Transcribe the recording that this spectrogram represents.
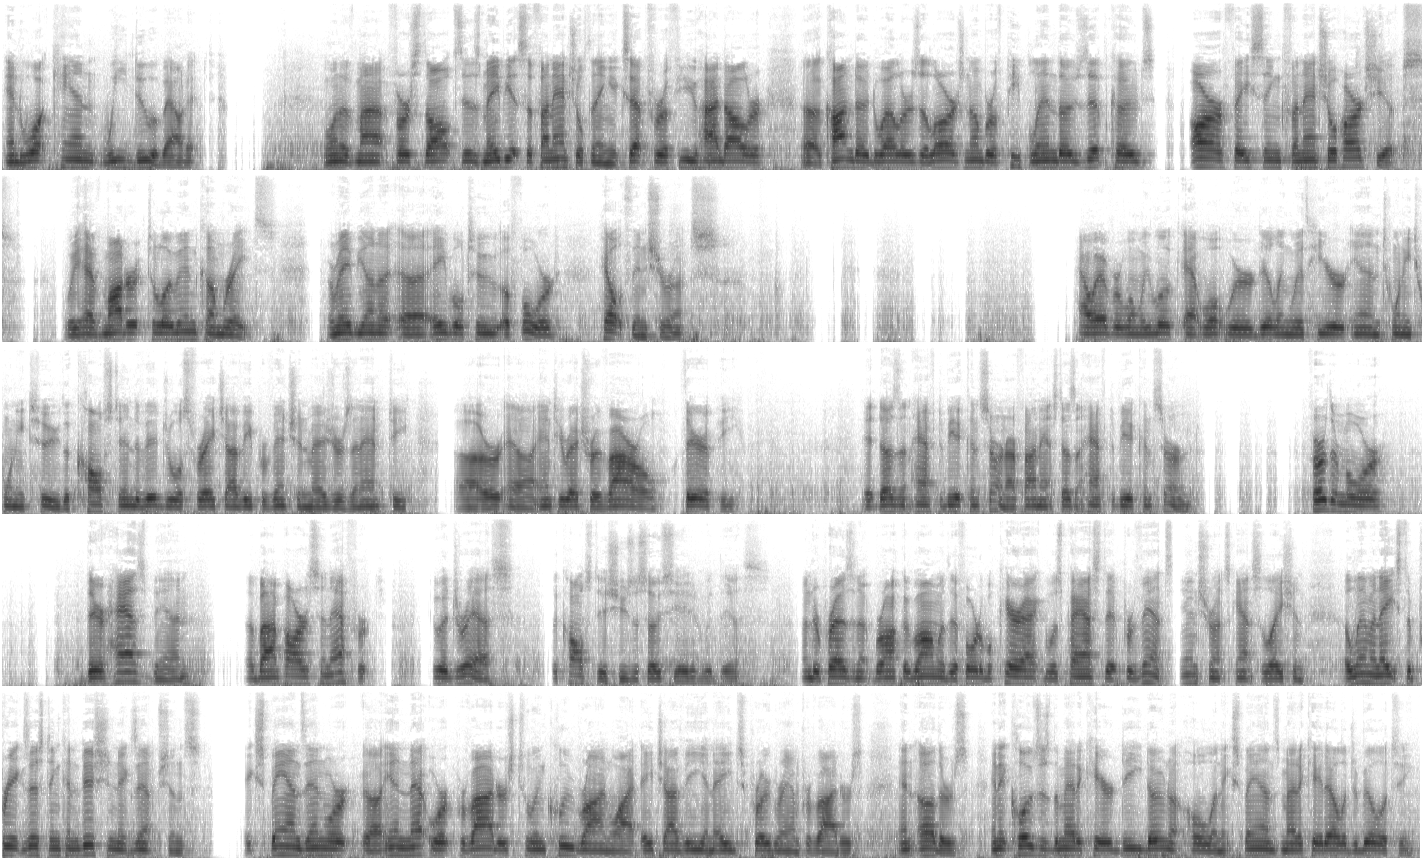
And what can we do about it? One of my first thoughts is maybe it's a financial thing, except for a few high dollar uh, condo dwellers, a large number of people in those zip codes are facing financial hardships. We have moderate to low income rates, or maybe unable uh, to afford health insurance. However, when we look at what we're dealing with here in 2022, the cost to individuals for HIV prevention measures and anti uh, or uh, antiretroviral therapy. It doesn't have to be a concern. Our finance doesn't have to be a concern. Furthermore, there has been a bipartisan effort to address the cost issues associated with this. Under President Barack Obama, the Affordable Care Act was passed that prevents insurance cancellation, eliminates the pre existing condition exemptions, expands in-network uh, providers to include Ryan White, HIV and AIDS program providers, and others, and it closes the Medicare D donut hole and expands Medicaid eligibility.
